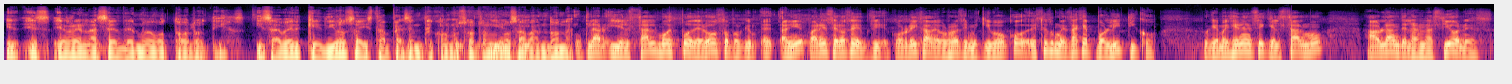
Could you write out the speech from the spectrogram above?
es, renacer de nuevo todos los días y saber que Dios ahí está presente con nosotros, Y no nos y- abandona. Claro, y el salmo es poderoso, porque eh, a mí me parece, no sé, corríjame por favor si me equivoco, este es un mensaje político. Porque imagínense que el salmo hablan de las naciones,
